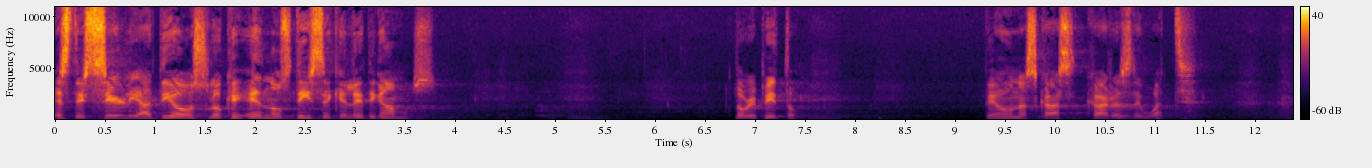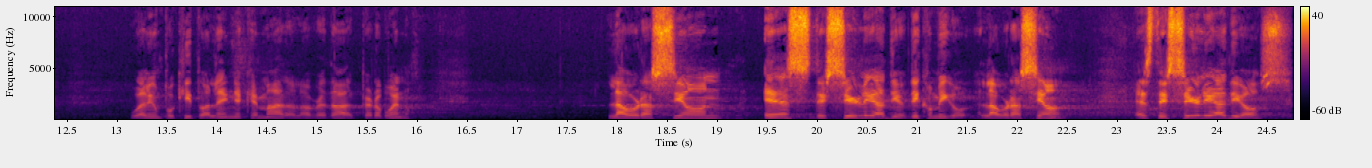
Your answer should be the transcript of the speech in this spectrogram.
es decirle a Dios lo que Él nos dice que le digamos. Lo repito. Veo unas caras de what? Huele un poquito a leña quemada, la verdad, pero bueno. La oración es decirle a Dios, di conmigo, la oración es decirle a Dios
